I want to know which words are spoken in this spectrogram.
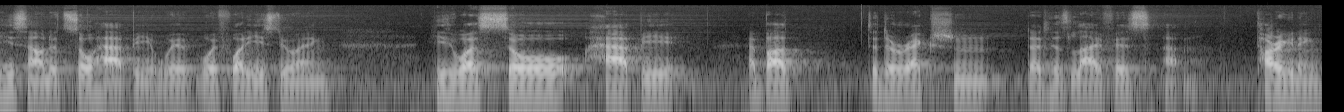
he sounded so happy with, with what he's doing. He was so happy about the direction that his life is um, targeting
